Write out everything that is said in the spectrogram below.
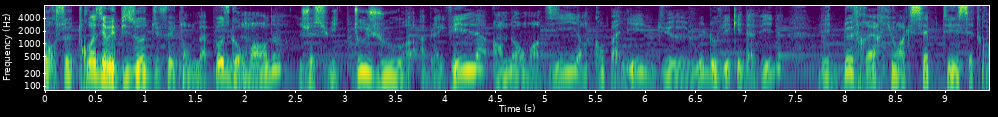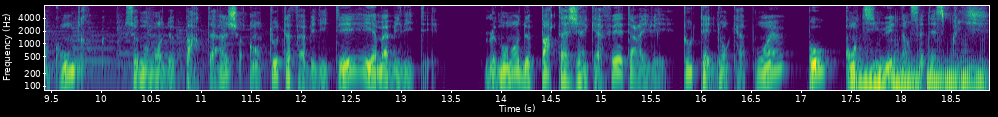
Pour ce troisième épisode du feuilleton de ma pause gourmande, je suis toujours à Blackville, en Normandie, en compagnie de Ludovic et David, les deux frères qui ont accepté cette rencontre, ce moment de partage en toute affabilité et amabilité. Le moment de partager un café est arrivé. Tout est donc à point pour continuer dans cet esprit.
